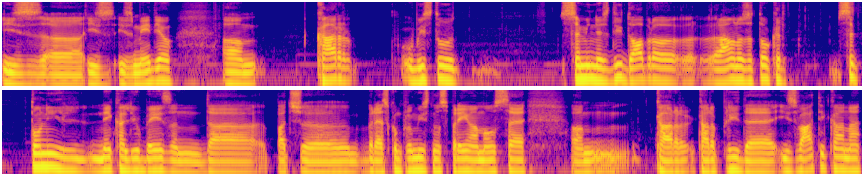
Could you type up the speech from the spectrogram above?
iz, uh, iz, iz medijev. Um, kar v bistvu se mi ne zdi dobro, ravno zato, ker se to ni neka ljubezen, da pač uh, brezkompromisno sprejemamo vse, um, kar, kar pride iz Vatikana.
